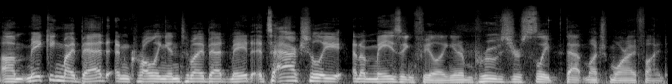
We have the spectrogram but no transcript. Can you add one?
Um, making my bed and crawling into my bed made it's actually an amazing feeling. It improves your sleep that much more. I find.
